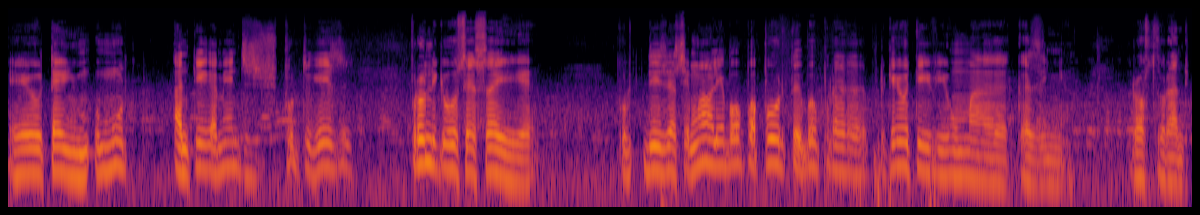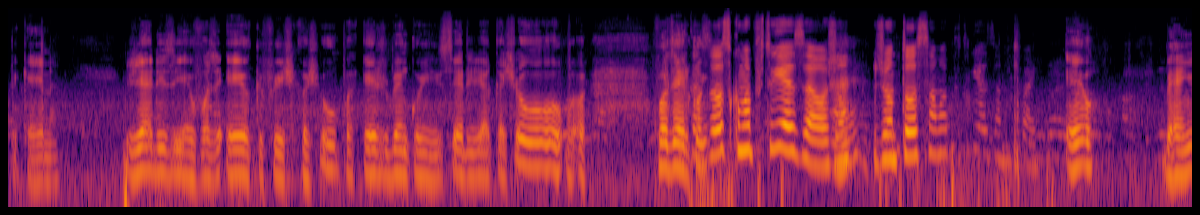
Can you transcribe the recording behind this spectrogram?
Eu tenho muito, antigamente os portugueses, por onde que você saía, dizia assim, olha, vou para Porto, vou para. Porque eu tive uma casinha, restaurante pequena. Já dizia eu, fazer, eu que fiz cachupa, eles bem conheceram já cachupa. fazer com... Casou-se com uma portuguesa, ou jun juntou-se a uma portuguesa, não foi? Eu? Bem,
